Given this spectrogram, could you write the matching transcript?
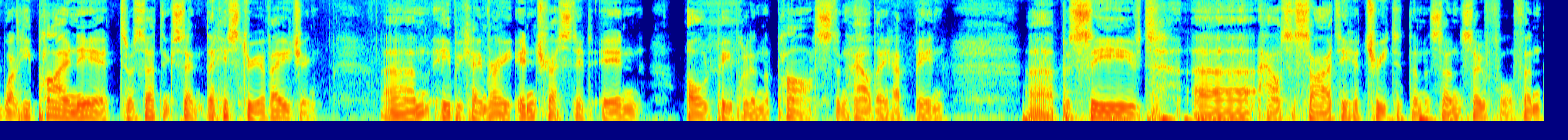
well, he pioneered to a certain extent the history of aging. Um, he became very interested in old people in the past and how they had been uh, perceived, uh, how society had treated them, and so on and so forth, and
